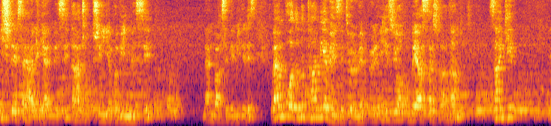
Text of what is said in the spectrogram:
işlevsel hale gelmesi, daha çok şeyi yapabilmesi bahsedebiliriz. Ben bu adamın Tanrı'ya benzetiyorum hep. Böyle illüzyon, o beyaz saçlı adam sanki e,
